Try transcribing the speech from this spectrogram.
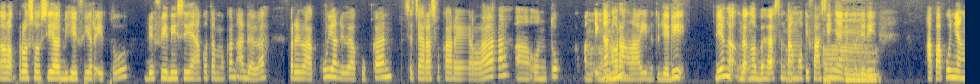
Kalau prososial behavior itu definisi yang aku temukan adalah perilaku yang dilakukan secara sukarela uh, untuk kepentingan mm -hmm. orang lain itu. Jadi dia nggak nggak ngebahas tentang motivasinya gitu. Jadi apa pun yang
